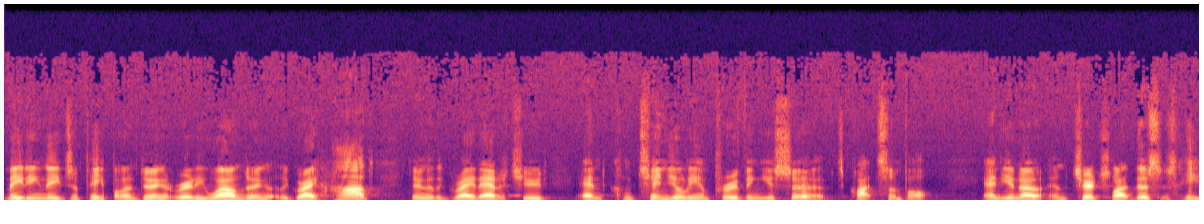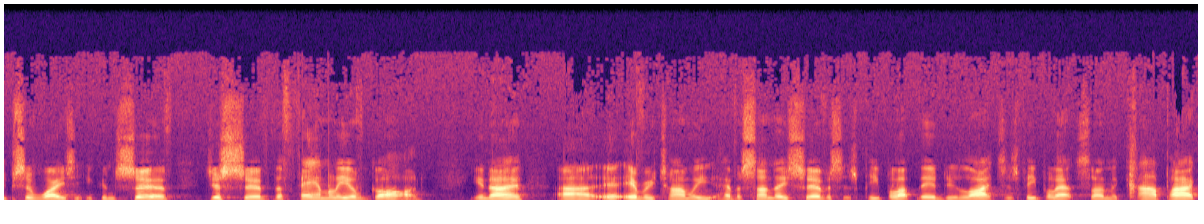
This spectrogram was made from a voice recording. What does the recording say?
meeting needs of people and doing it really well and doing it with a great heart, doing it with a great attitude, and continually improving your serve. It's quite simple. And you know, in church like this, there's heaps of ways that you can serve. Just serve the family of God. You know, uh, every time we have a Sunday service, there's people up there do lights. There's people outside in the car park,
